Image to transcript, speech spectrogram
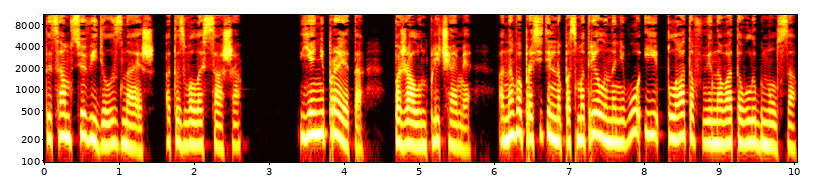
ты сам все видел и знаешь», — отозвалась Саша. «Я не про это», — пожал он плечами. Она вопросительно посмотрела на него, и Платов виновато улыбнулся.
